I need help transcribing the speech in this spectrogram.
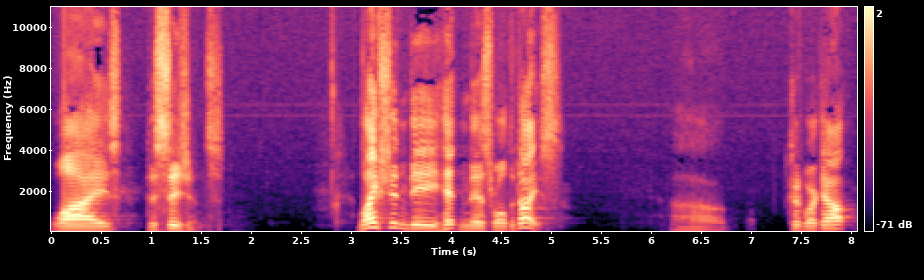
wise decisions? Life shouldn't be hit and miss, roll the dice. Uh, could work out,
